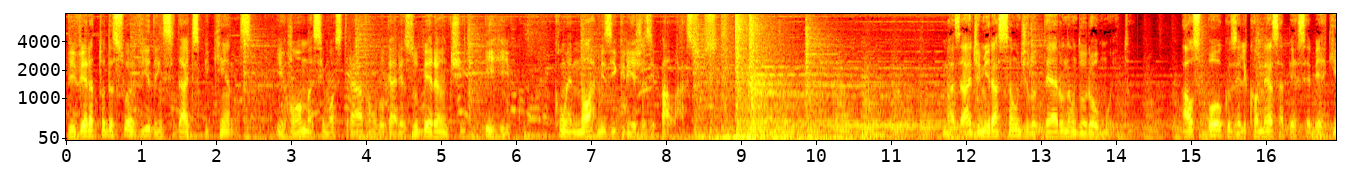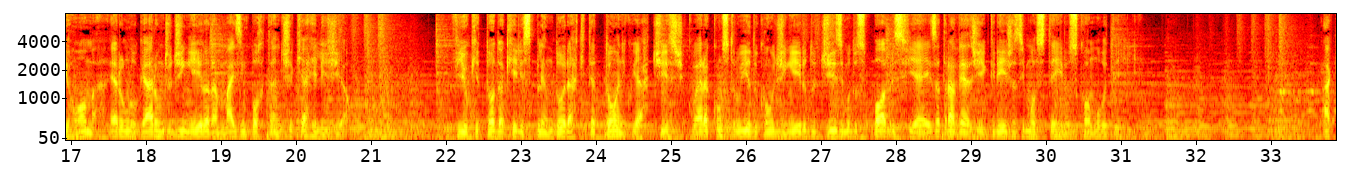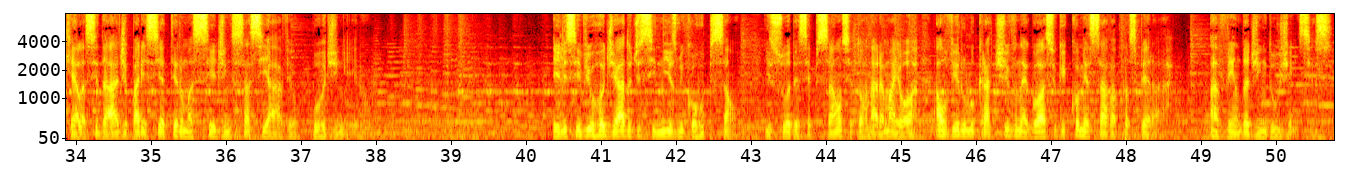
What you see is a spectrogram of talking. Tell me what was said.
Vivera toda a sua vida em cidades pequenas, e Roma se mostrava um lugar exuberante e rico, com enormes igrejas e palácios. Mas a admiração de Lutero não durou muito. Aos poucos ele começa a perceber que Roma era um lugar onde o dinheiro era mais importante que a religião. Viu que todo aquele esplendor arquitetônico e artístico era construído com o dinheiro do dízimo dos pobres fiéis através de igrejas e mosteiros como o dele. Aquela cidade parecia ter uma sede insaciável por dinheiro. Ele se viu rodeado de cinismo e corrupção e sua decepção se tornara maior ao ver o lucrativo negócio que começava a prosperar a venda de indulgências.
